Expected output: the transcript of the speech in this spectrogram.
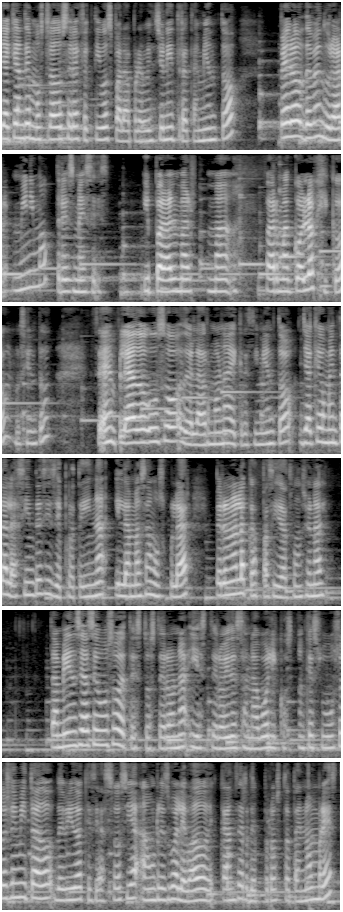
ya que han demostrado ser efectivos para prevención y tratamiento, pero deben durar mínimo tres meses. Y para el farmacológico, lo siento, se ha empleado uso de la hormona de crecimiento ya que aumenta la síntesis de proteína y la masa muscular, pero no la capacidad funcional. También se hace uso de testosterona y esteroides anabólicos, aunque su uso es limitado debido a que se asocia a un riesgo elevado de cáncer de próstata en hombres,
